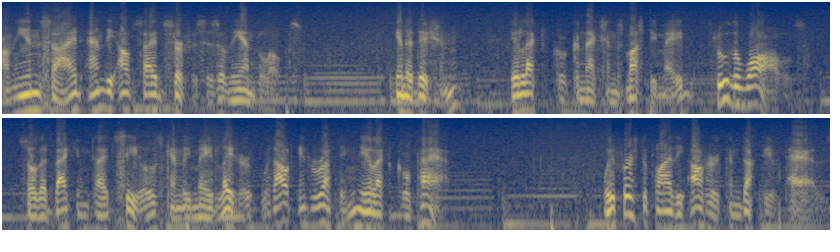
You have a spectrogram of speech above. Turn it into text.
on the inside and the outside surfaces of the envelopes. In addition, electrical connections must be made through the walls so that vacuum-tight seals can be made later without interrupting the electrical path. We first apply the outer conductive paths.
